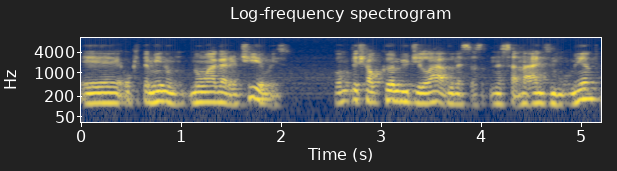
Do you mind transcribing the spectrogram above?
é, o que também não, não há garantia, mas vamos deixar o câmbio de lado nessa, nessa análise no momento.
